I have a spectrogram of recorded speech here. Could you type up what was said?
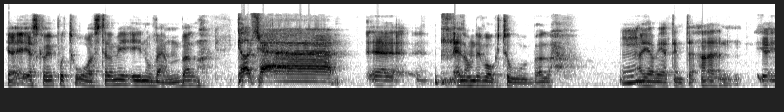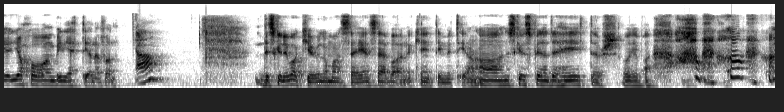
Jag, jag ska ju på Thåström i, i november. Gotcha! Eh, eller om det var oktober. Mm. jag vet inte. Eh, Jag, jag- jag har en biljett i alla fall. Ja. Det skulle vara kul om man säger så här bara, nu kan jag inte imitera ah, nu ska vi spela The Haters och jag bara ah, ah, ah.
